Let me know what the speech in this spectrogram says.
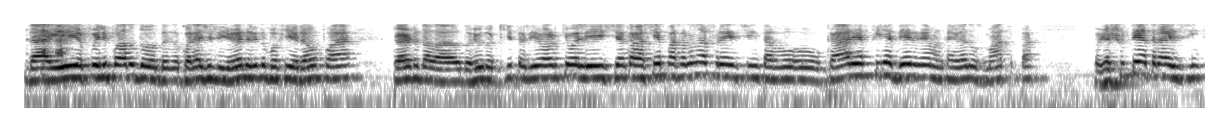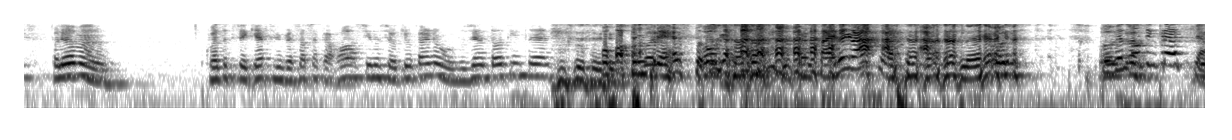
Daí eu fui ali pro lado do, do, do Colégio Liane, ali no Boqueirão, pá, perto da, do Rio do Quito ali, a hora que eu olhei, assim, a carrocinha passando na frente, assim, tava o, o cara e a filha dele, né, mano, carregando os matos, pá. Eu já chutei atrás, assim. Falei, ô, mano, quanto que você quer pra me emprestar essa carroça e não sei o que? O cara, não, duzentão eu te empresto. Tem empresta. Emprestar é de graça. né? Não tem empresta, piá.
